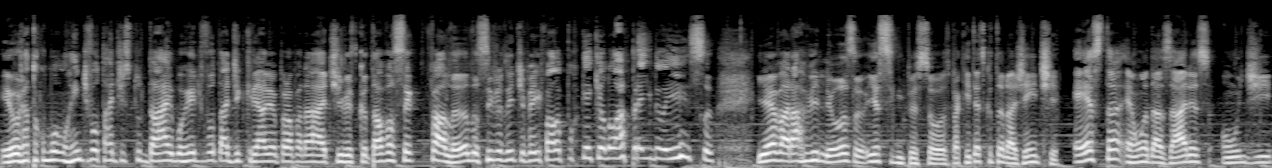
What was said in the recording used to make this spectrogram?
eu já tô morrendo de vontade de estudar e morrendo de vontade de criar minha própria narrativa. Escutar você falando, simplesmente vem e fala, por que, que eu não aprendo isso? E é maravilhoso. E assim, pessoas, para quem tá escutando a gente, esta é uma das áreas onde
